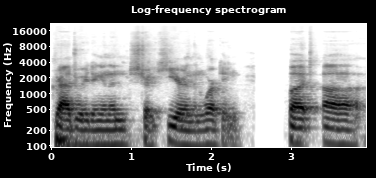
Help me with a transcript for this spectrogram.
graduating and then straight here and then working but uh,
